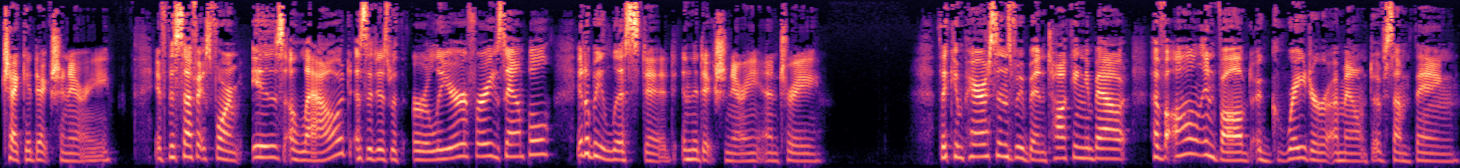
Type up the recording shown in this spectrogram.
check a dictionary. If the suffix form is allowed, as it is with earlier, for example, it'll be listed in the dictionary entry. The comparisons we've been talking about have all involved a greater amount of something.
